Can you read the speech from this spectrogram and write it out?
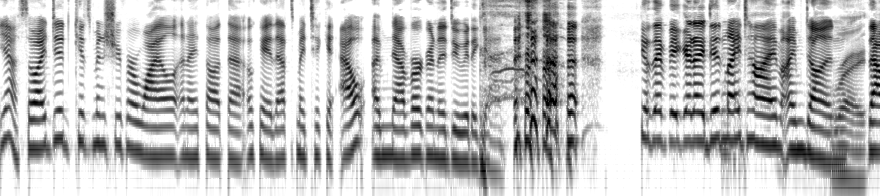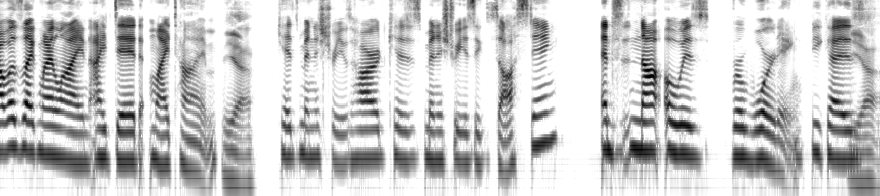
yeah, so I did kids ministry for a while, and I thought that okay, that's my ticket out. I'm never gonna do it again because I figured I did my time. I'm done. Right. That was like my line. I did my time Yeah. kids ministry is hard kids ministry is exhausting and it's not always rewarding because Yeah.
